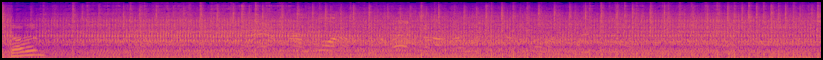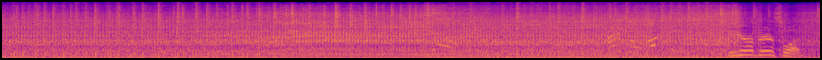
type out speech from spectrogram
he coming? Up this one.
